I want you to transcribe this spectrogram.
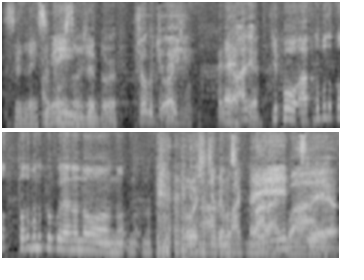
Silêncio Alguém- constrangedor. Jogo de hoje? Da Itália? Tipo, ah, todo, mundo, todo mundo procurando no. no, no, no- Hoje na tivemos página aí. Paraguai.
